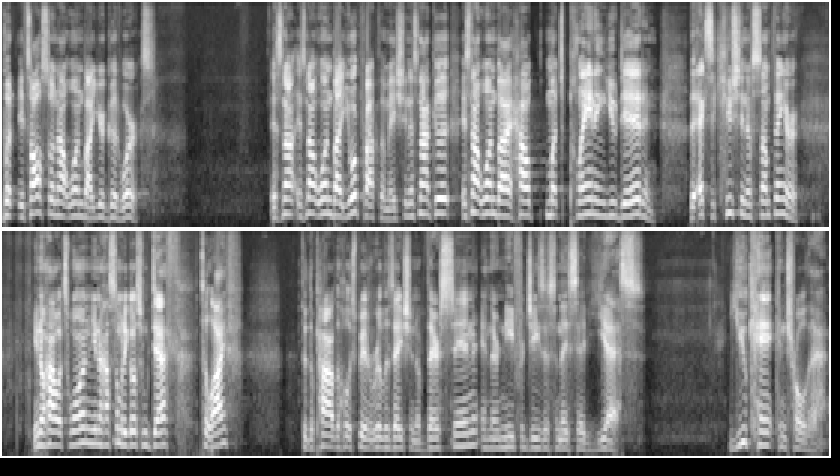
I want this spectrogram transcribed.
But it's also not won by your good works. It's not, it's not won by your proclamation. It's not good. It's not won by how much planning you did and the execution of something, or you know how it's won? You know how somebody goes from death to life? Through the power of the Holy Spirit and realization of their sin and their need for Jesus, and they said, Yes. You can't control that.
